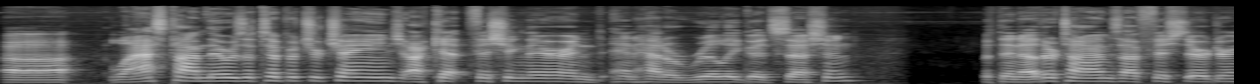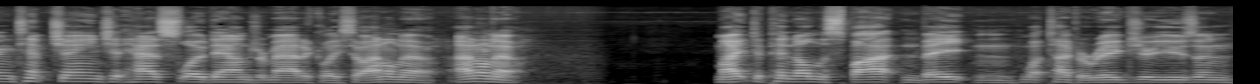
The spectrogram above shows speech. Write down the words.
Uh, last time there was a temperature change, I kept fishing there and, and had a really good session. But then other times I fished there during temp change, it has slowed down dramatically. So I don't know. I don't know. Might depend on the spot and bait and what type of rigs you're using.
